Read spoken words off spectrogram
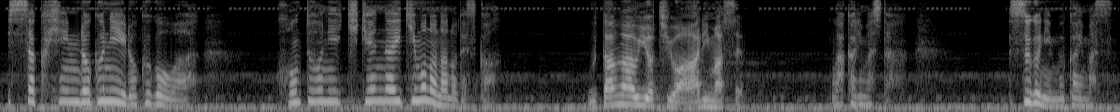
試作品626号は本当に危険な生き物なのですか？疑う余地はありません。わかりました。すぐに向かいます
